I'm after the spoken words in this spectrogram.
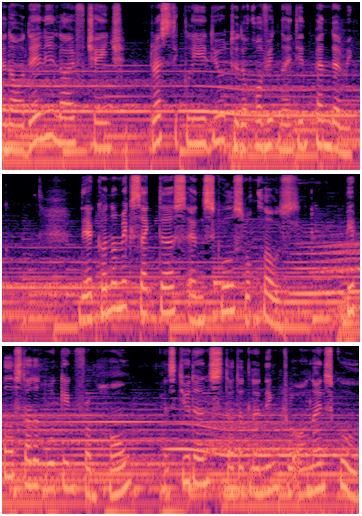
and our daily life changed drastically due to the COVID-19 pandemic. The economic sectors and schools were closed. People started working from home and students started learning through online school.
